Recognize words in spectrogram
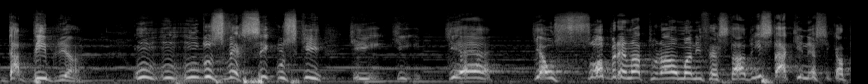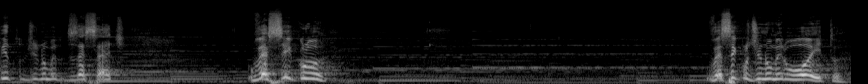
da Bíblia. Um, um, um dos versículos que, que, que, que, é, que é o sobrenatural manifestado. E está aqui nesse capítulo de número 17. O versículo. O versículo de número 8.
